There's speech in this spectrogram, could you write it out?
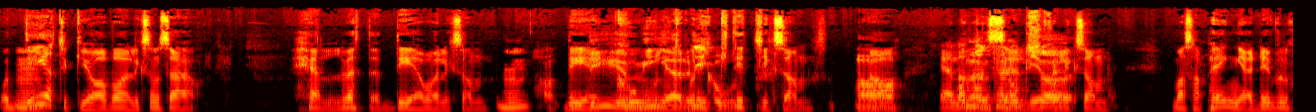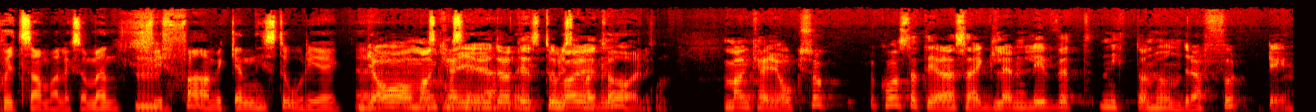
Och det tycker jag var liksom så här, helvete, det var liksom, Ja, det är, ju coolt mer på riktigt coolt. liksom. Ja. Ja, än att man man kan säljer också- för liksom massa pengar, det är väl skitsamma liksom. Men fy fan vilken historie... eh, Ja, man kan ju säga? dra till- Historisk var markör. Liksom. Man kan ju också konstatera så här, Glenlivet 1940.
